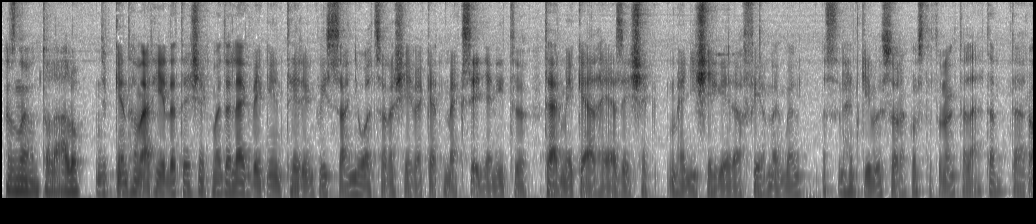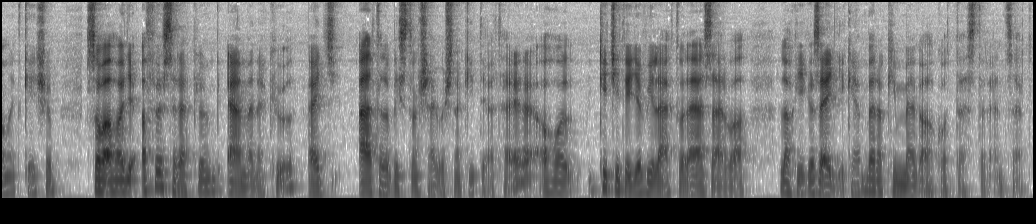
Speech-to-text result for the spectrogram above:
Ez nagyon találó. Egyébként, ha már hirdetések, majd a legvégén térjünk vissza a 80-as éveket megszégyenítő termék elhelyezések mennyiségére a filmekben. Azt rendkívül szórakoztatónak találtam, arra majd később. Szóval, hogy a főszereplőnk elmenekül egy által biztonságosnak ítélt helyre, ahol kicsit így a világtól elzárva lakik az egyik ember, aki megalkotta ezt a rendszert.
